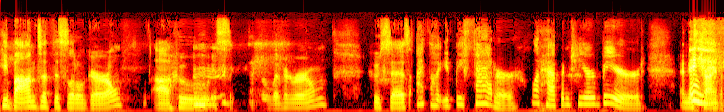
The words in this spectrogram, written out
he bonds with this little girl uh, who Mhm. is in the living room who says, I thought you'd be fatter. What happened to your beard? And he's trying to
